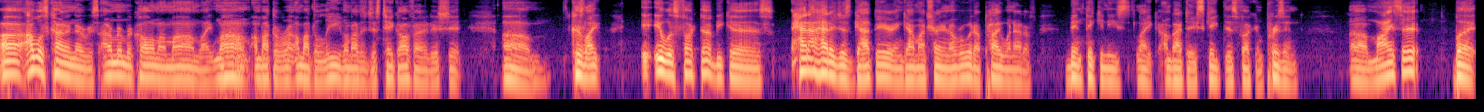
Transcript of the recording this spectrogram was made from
Uh, I was kind of nervous. I remember calling my mom, like, "Mom, I'm about to run. I'm about to leave. I'm about to just take off out of this shit." Um, cause like it, it was fucked up because had I had to just got there and got my training over with, I probably wouldn't have been thinking these like I'm about to escape this fucking prison uh mindset. But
